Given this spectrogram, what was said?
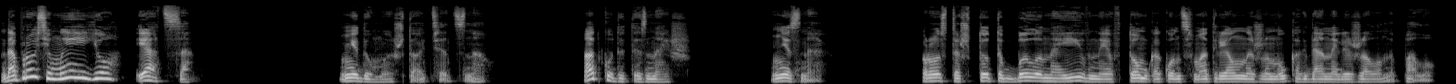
Допросим мы ее и отца. Не думаю, что отец знал. Откуда ты знаешь? Не знаю. Просто что-то было наивное в том, как он смотрел на жену, когда она лежала на полу.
